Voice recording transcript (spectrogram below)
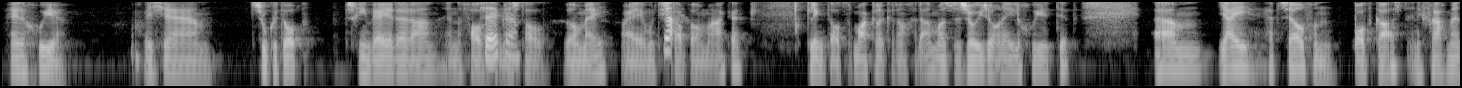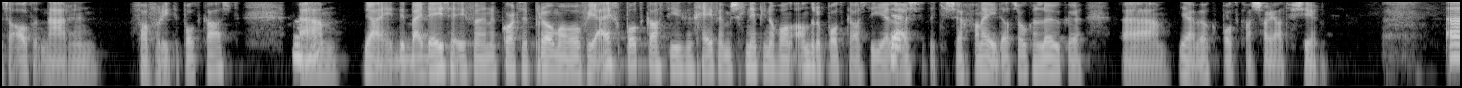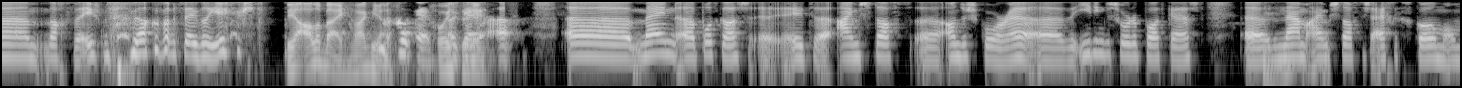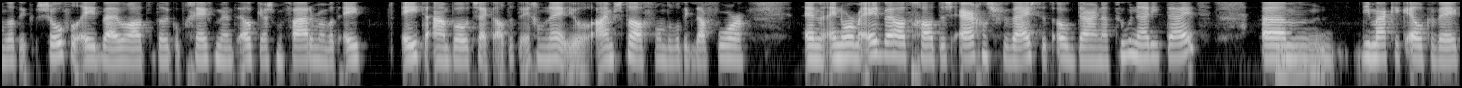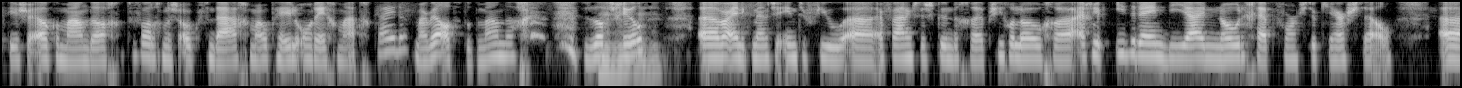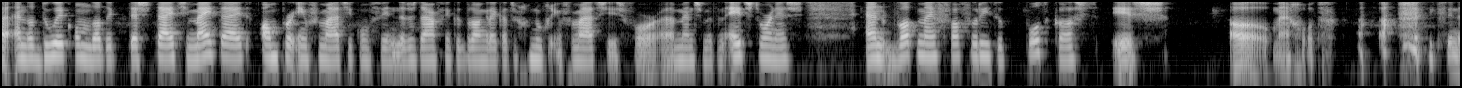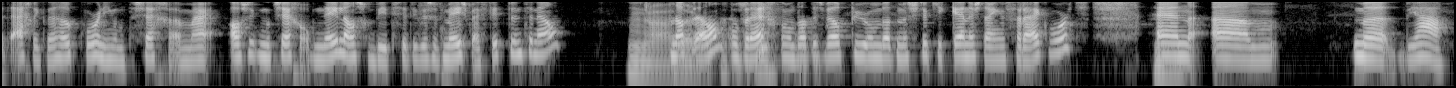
hele goeie. Weet je, ehm, zoek het op. Misschien ben je eraan en dan valt het meestal wel mee. Maar je moet die Ja. stap wel maken. Klinkt altijd makkelijker dan gedaan, maar het is sowieso een hele goede tip. Ehm, jij hebt zelf een podcast en ik vraag mensen altijd naar hun favoriete podcast. Mhm. Ehm, ja, de- bij deze even een korte promo over je eigen podcast die je kunt geven. En misschien heb je nog wel een andere podcast die je Yes. luistert. Dat je zegt van, hé, hey, dat is ook een leuke. ehm, ja, welke podcast zou je adviseren? Ehm, wacht even, eerst met welke van de twee wil je eerst? Ja, allebei. Maakt niet uit. Oké. Eh, eh, mijn eh, podcast heet I'm Stuffed underscore, hè, The Eating Disorder Podcast. De Mhm. naam I'm Stuffed is eigenlijk gekomen omdat ik zoveel eetbuien had, dat ik op een gegeven moment, elke keer als mijn vader me wat eet, eten aanbood, zei ik altijd tegen hem, nee joh, I'm Stuffed. Want omdat ik daarvoor een enorme eetbui had gehad, dus ergens verwijst het ook daar naartoe, na die tijd. Ehm, Mhm. Die maak ik elke week. Die is er elke maandag. Toevallig dus ook vandaag, maar op hele onregelmatige tijden. Maar wel altijd op de maandag. dus dat Mhm, scheelt. mhm. Eh, waarin ik mensen interview, eh, ervaringsdeskundigen, psychologen. Eigenlijk iedereen die jij nodig hebt voor een stukje herstel. Eh, en dat doe ik omdat ik destijds in mijn tijd amper informatie kon vinden. Dus daarom vind ik het belangrijk dat er genoeg informatie is voor mensen met een eetstoornis. En wat mijn favoriete podcast is. Oh mijn god. ik vind het eigenlijk wel heel corny om te zeggen. Maar als ik moet zeggen, op Nederlands gebied zit ik dus het meest bij fit.nl. Nou, Dat leuk. wel, Dat oprecht. Want dat is wel puur omdat mijn stukje kennis daarin verrijkt wordt. Hm. En ehm me, ja,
